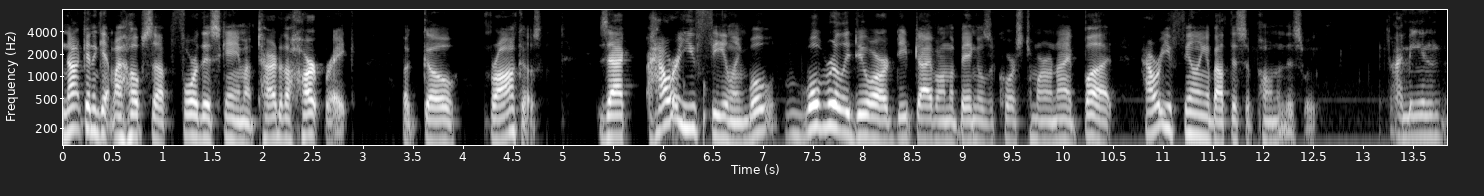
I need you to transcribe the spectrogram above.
not going to get my hopes up for this game. I'm tired of the heartbreak, but go Broncos. Zach, how are you feeling? We'll we'll really do our deep dive on the Bengals, of course, tomorrow night. But how are you feeling about this opponent this week? I mean,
